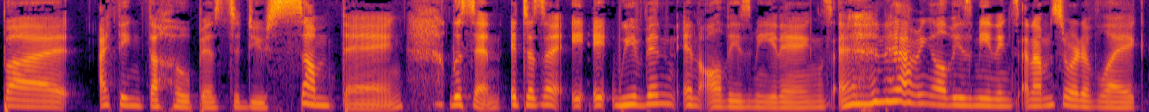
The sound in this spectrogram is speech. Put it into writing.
but I think the hope is to do something. Listen, it doesn't. It, it, we've been in all these meetings and having all these meetings, and I'm sort of like,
